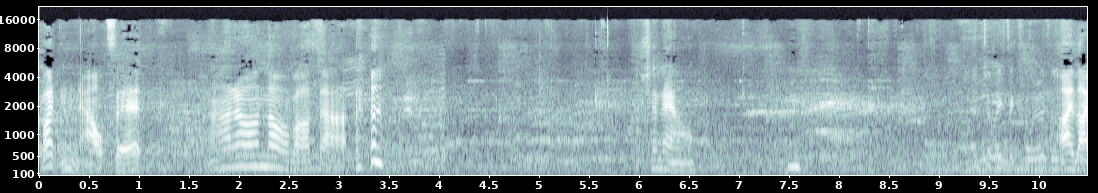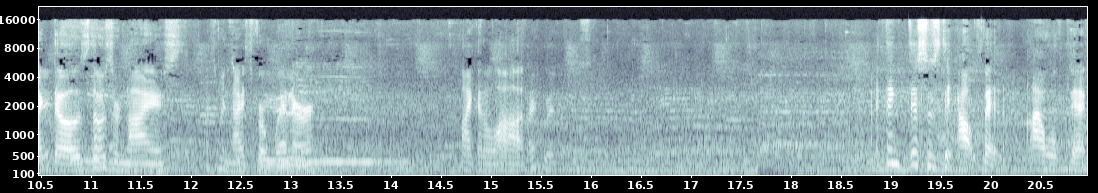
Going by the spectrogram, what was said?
button outfit. I don't know about that. Chanel. Don't like the color of those I like those. Those are nice. Those would be nice for winter. Like it a lot. I. I think this is the outfit I will pick.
